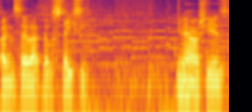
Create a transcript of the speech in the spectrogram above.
I didn't say that. That was Stacy. You know how she is.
